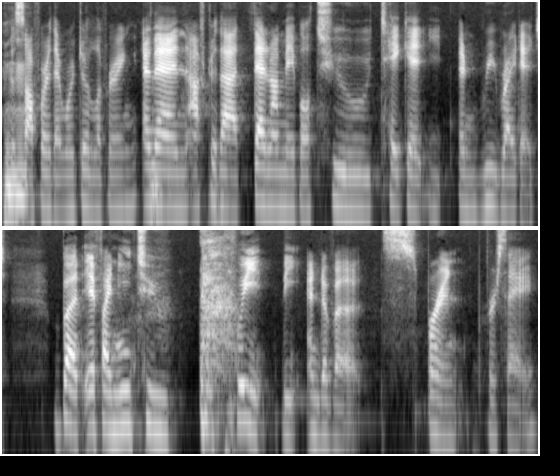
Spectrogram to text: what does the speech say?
the software that we're delivering? And then after that, then I'm able to take it and rewrite it. But if I need to complete the end of a sprint per se,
